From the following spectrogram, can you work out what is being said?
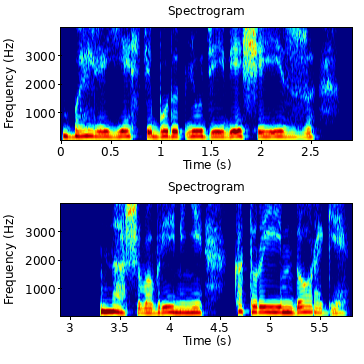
«Были, есть и будут люди и вещи из...» нашего времени, которые им дороги.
